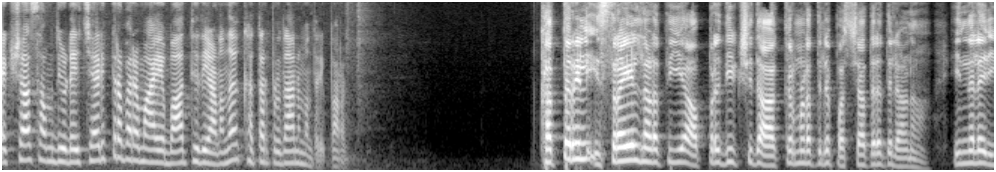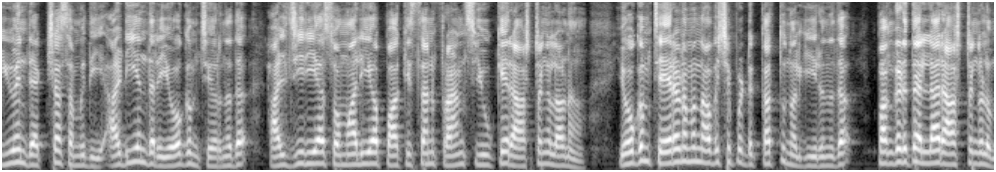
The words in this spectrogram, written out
രക്ഷാസമിതിയുടെ ചരിത്രപരമായ ബാധ്യതയാണെന്ന് ഖത്തർ പ്രധാനമന്ത്രി പറഞ്ഞു. ഖത്തറിൽ ഇസ്രായേൽ നടത്തിയ അപ്രതീക്ഷിത ആക്രമണത്തിന്റെ പശ്ചാത്തലത്തിലാണ് ഇന്നലെ യു എൻ രക്ഷാസമിതി അടിയന്തര യോഗം ചേർന്നത്. Algeria Somalia Pakistan France U K രാഷ്ട്രങ്ങളാണ് യോഗം ചേരണമെന്നാവശ്യപ്പെട്ട് കത്തു നൽകിയിരുന്നത്. പങ്കെടുത്ത എല്ലാ രാഷ്ട്രങ്ങളും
